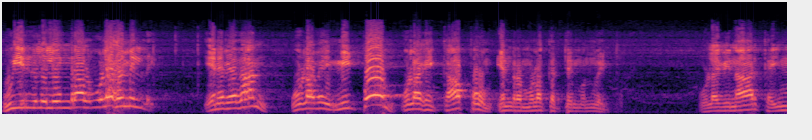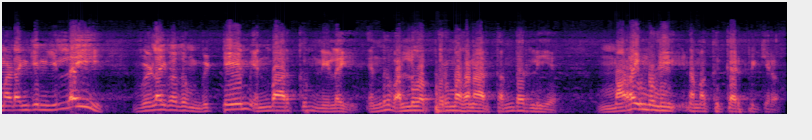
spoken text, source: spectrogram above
உயிர்கள் இல்லை என்றால் உலகம் இல்லை. எனவேதான் உழவை மீட்போம் உலகை காப்போம் என்ற முழக்கத்தை முன்வைத்தோம். உழவினார் கைமடங்கின் இல்லை விளைவதும் விட்டேம் என்பார்க்கும் நிலை என்று வள்ளுவ பெருமகனார் தந்தர்லிய மறைமொழி நமக்கு கற்பிக்கிறது.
